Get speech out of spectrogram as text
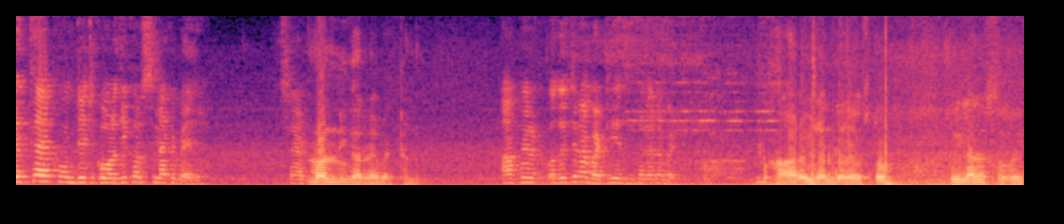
ਇੱਥੇ ਖੁੰਝੇ ਚ ਗੋਲ ਜੀ ਕੁਰਸੀ ਲੈ ਕੇ ਬਹਿ ਜਾ। ਸਾਈਡ ਮਨ ਨਹੀਂ ਕਰ ਰਿਹਾ ਬੈਠਣ ਨੂੰ। ਆ ਫਿਰ ਉਹਦੇ ਚ ਨਾ ਬੈਠੀ ਏਸੀ ਥੱਲੇ ਨਾ ਬੈਠੀ। ਬੁਖਾਰ ਹੋਈ ਜਾਂਦਾ ਹੈ ਉਸ ਤੋਂ। ਸੀਲਾ ਦੱਸੋ ਕੋਈ।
